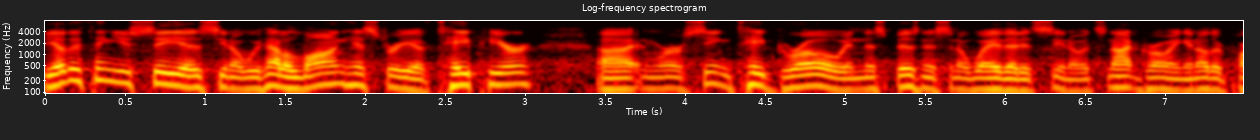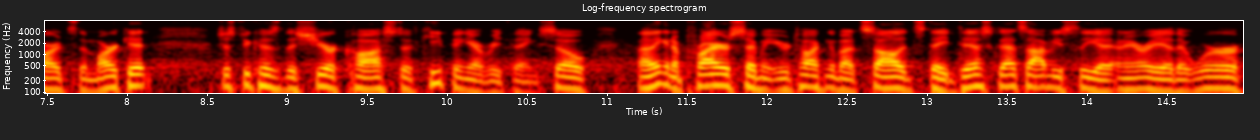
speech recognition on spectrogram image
The other thing you see is, you know, we've had a long history of tape here. Uh, and we're seeing tape grow in this business in a way that it's, you know, it's not growing in other parts of the market just because of the sheer cost of keeping everything. So I think in a prior segment you were talking about solid state disk. That's obviously an area that we're,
